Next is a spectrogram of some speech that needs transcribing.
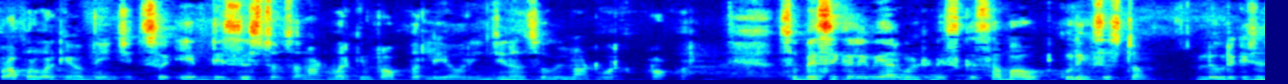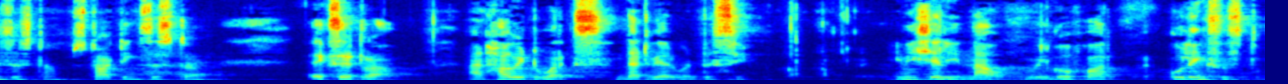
proper working of the engine. So if these systems are not working properly our engine also will not work proper so basically we are going to discuss about cooling system lubrication system starting system etc and how it works that we are going to see. Initially now we will go for cooling system.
